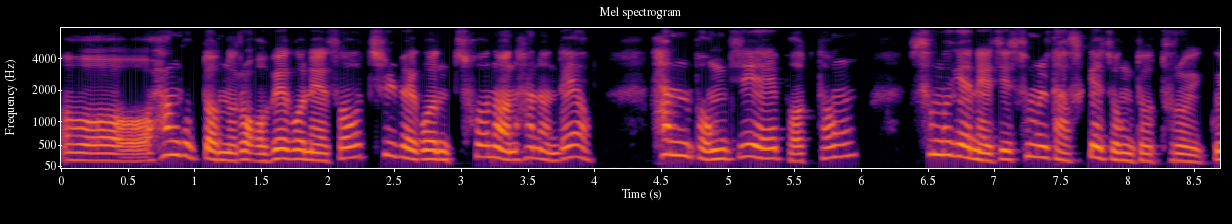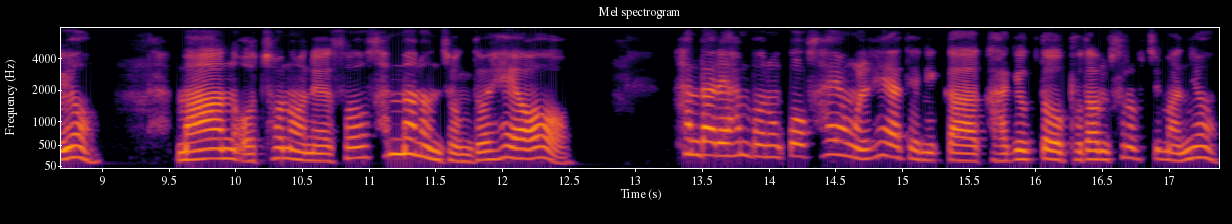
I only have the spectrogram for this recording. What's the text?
어 한국 돈으로 500 원에서 700 원, 1,000원 하는데요. 한 봉지에 보통 20개 내지 25개 정도 들어 있고요. 15,000 원에서 3만 원 정도 해요. 한 달에 한 번은 꼭 사용을 해야 되니까 가격도 부담스럽지만요.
